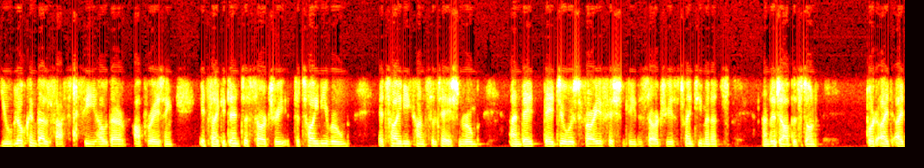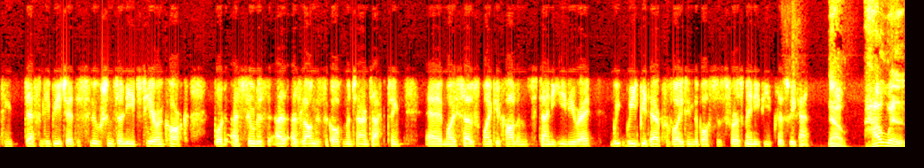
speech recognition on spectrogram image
you look in Belfast to see how they're operating, it's like a dentist surgery. It's a tiny room, a tiny consultation room, and they, they do it very efficiently. The surgery is 20 minutes, and the job is done. But I, I think definitely, PJ, the solutions are needed here in Cork. But as soon as, as long as the government aren't acting, uh, myself, Michael Collins, Danny Healy-Rae, we, we'll be there providing the buses for as many people as we can. Now, how will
